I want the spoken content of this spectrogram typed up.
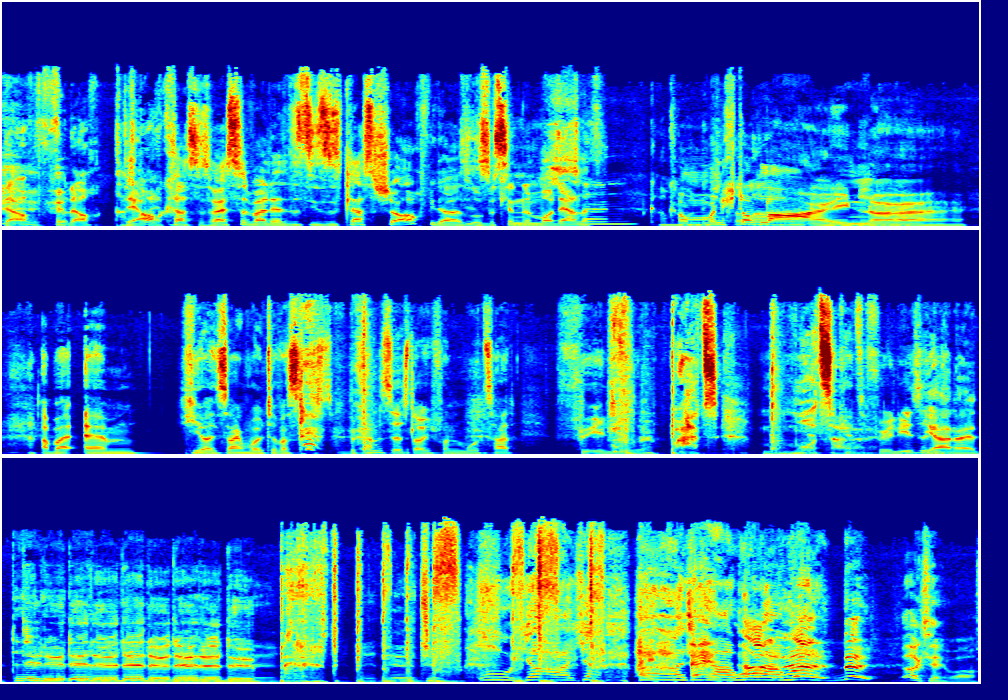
Der auch, der auch krass Der auch krass ist, weißt du, weil der das ist dieses klassische auch wieder so ein bisschen eine moderne. Kann man nicht alleine. Aber ähm, hier, was ich sagen wollte, was das bekannteste ist, glaube ich, von Mozart, für Elise. Batz, Mozart. Kennst du für Elise? Ja, naja. Oh, ja, ja. Ah, ja, wow, Okay, wow.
